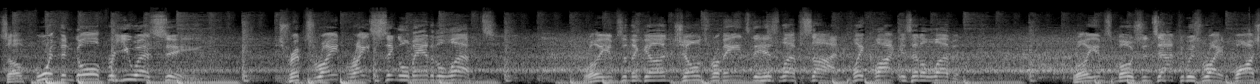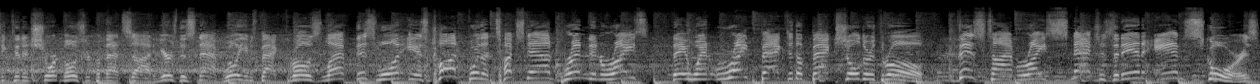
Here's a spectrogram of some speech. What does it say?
So fourth and goal for USC. Trips right, Rice single man to the left. Williams in the gun. Jones remains to his left side. Play clock is at 11. Williams motions out to his right. Washington in short motion from that side. Here's the snap. Williams back, throws left. This one is caught for the touchdown. Brendan Rice. They went right back to the back shoulder throw. This time Rice snatches it in and scores.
